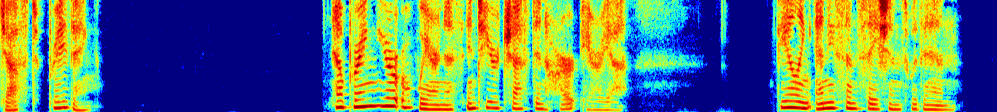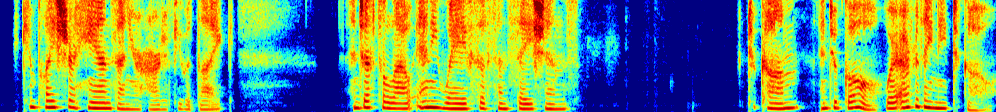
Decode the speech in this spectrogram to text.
Just breathing. Now bring your awareness into your chest and heart area, feeling any sensations within. You can place your hands on your heart if you would like, and just allow any waves of sensations to come and to go wherever they need to go.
